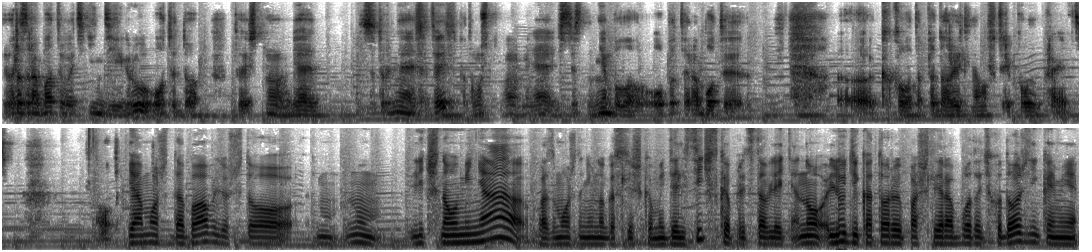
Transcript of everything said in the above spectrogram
разрабатывать инди-игру от и до. То есть, ну, я затрудняюсь ответить, потому что ну, у меня, естественно, не было опыта работы э, какого-то продолжительного в AAA проекте. Вот. Я, может, добавлю, что ну, лично у меня, возможно, немного слишком идеалистическое представление, но люди, которые пошли работать художниками,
